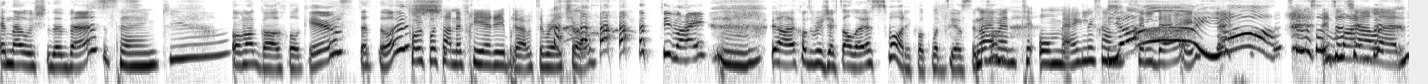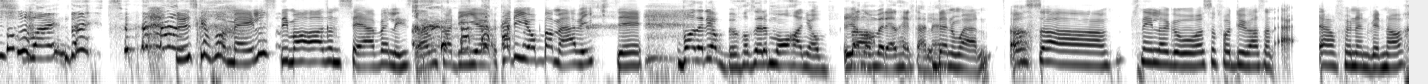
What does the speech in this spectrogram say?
and I wish you the best. Thank you. Oh my god, folkens. Dette var Folk får sende frieribrev til Rachel. til meg. Ja, jeg kan rejecte alle. Jeg svarer ikke på DM sin. Nei, Sånn, men til, om meg, liksom. ja! Til deg. Ja! Så det sånn It's a challenge. Sånn date. Du skal få mails. De må ha sånn CV, liksom. Hva de, gjør, hva de jobber med, er viktig. Hva dere jobber med. Dere må ha en jobb. Det er Ja. nummer én, helt ærlig. Det er nummer én. Og så snill og god, og så får du være sånn har funnet en vinner.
